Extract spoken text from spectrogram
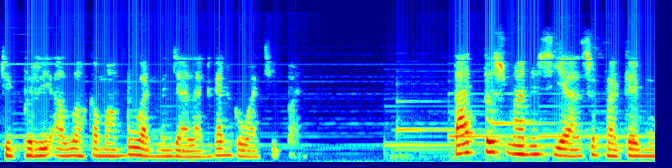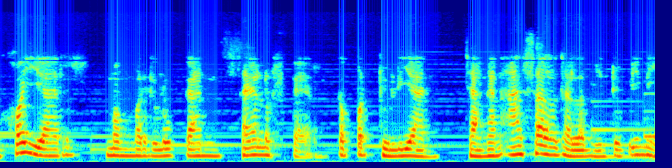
diberi Allah kemampuan menjalankan kewajiban. Status manusia sebagai mukhoyar memerlukan self-care, kepedulian, Jangan asal dalam hidup ini.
